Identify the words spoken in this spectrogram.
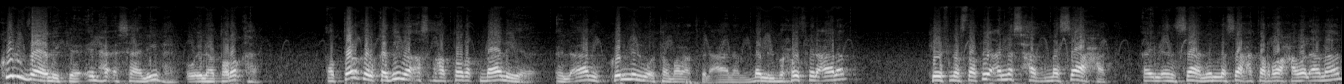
كل ذلك لها أساليبها وإلها طرقها. الطرق القديمة أصبحت طرق بالية. الآن كل المؤتمرات في العالم بل البحوث في العالم كيف نستطيع أن نسحب مساحة الإنسان من مساحة الراحة والأمان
